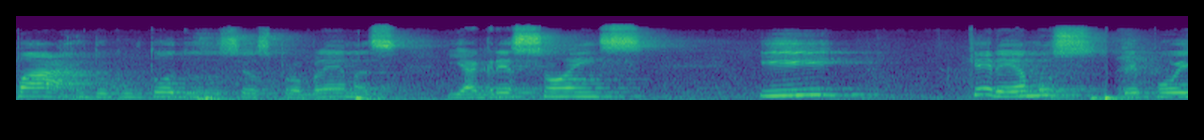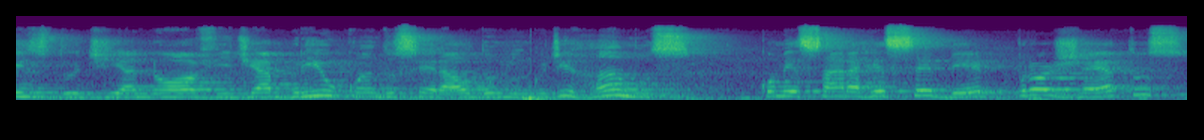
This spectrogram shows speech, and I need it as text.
Pardo com todos os seus problemas e agressões. E queremos, depois do dia 9 de abril, quando será o domingo de Ramos, começar a receber projetos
